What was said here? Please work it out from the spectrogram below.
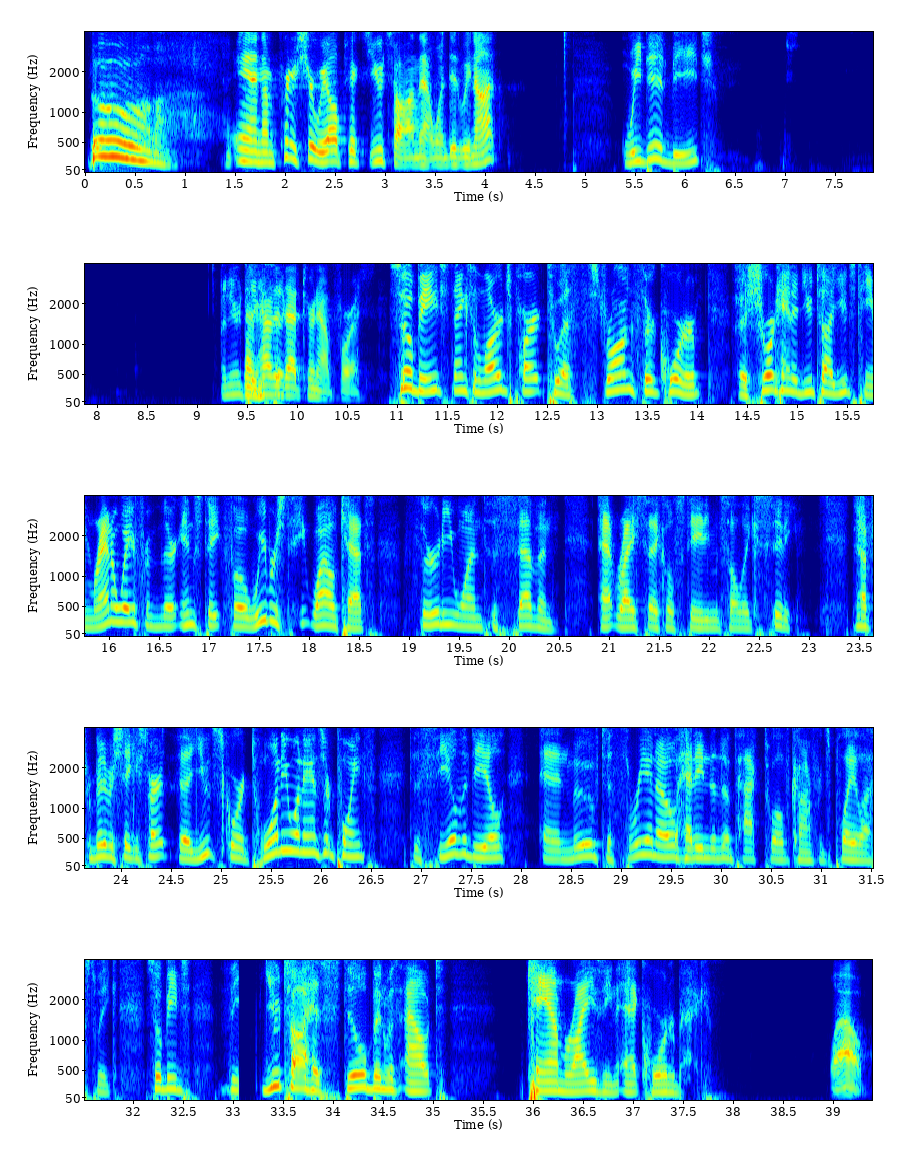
Ooh. And I'm pretty sure we all picked Utah on that one, did we not? We did, Beach. And you're And how did that turn out for us? So, Beach, thanks in large part to a strong third quarter, a shorthanded Utah Utes team ran away from their in-state foe Weber State Wildcats 31 to 7 at Rice Eccles Stadium in Salt Lake City. Now, after a bit of a shaky start, the Utes scored 21 answered points to seal the deal and move to 3 and 0 heading into the Pac-12 conference play last week. So, Beach, the Utah has still been without Cam Rising at quarterback. Wow.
